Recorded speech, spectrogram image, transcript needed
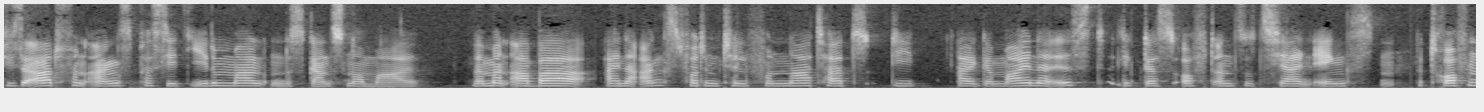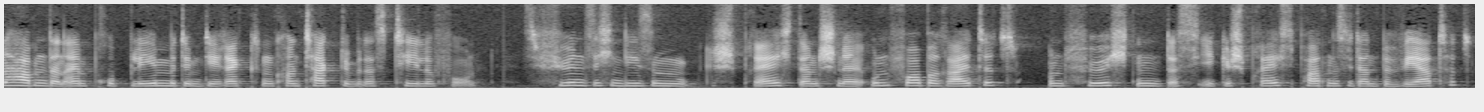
Diese Art von Angst passiert jedem Mal und ist ganz normal. Wenn man aber eine Angst vor dem Telefonat hat, die allgemeiner ist, liegt das oft an sozialen Ängsten. Betroffene haben dann ein Problem mit dem direkten Kontakt über das Telefon. Sie fühlen sich in diesem Gespräch dann schnell unvorbereitet und fürchten, dass ihr Gesprächspartner sie dann bewertet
